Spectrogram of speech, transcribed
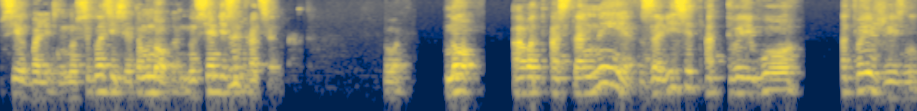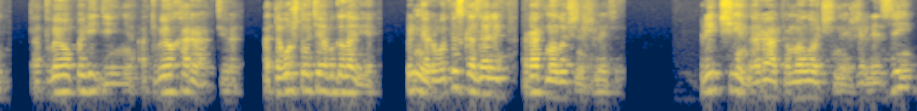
всех болезней. Ну, согласитесь, это много, но 70%. Вот. Но, а вот остальные зависят от твоего, от твоей жизни, от твоего поведения, от твоего характера, от того, что у тебя в голове. К примеру, вот вы сказали рак молочной железы. Причина рака молочной железы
